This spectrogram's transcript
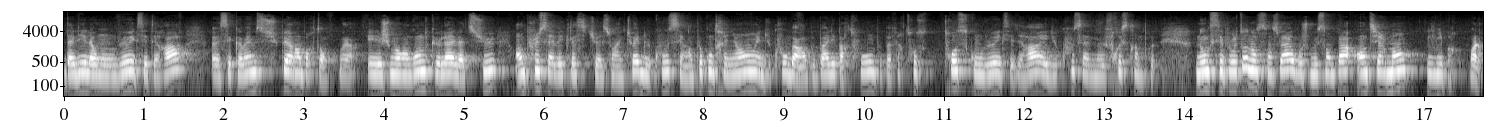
d'aller là où on veut, etc., euh, c'est quand même super important. Voilà. Et je me rends compte que là, là-dessus, en plus avec la situation actuelle, du coup, c'est un peu contraignant et du coup, bah, on peut pas aller partout, on peut pas faire trop, trop ce qu'on veut, etc. Et du coup, ça me frustre un peu. Donc c'est plutôt dans ce sens-là où je me sens pas entièrement libre. Voilà.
